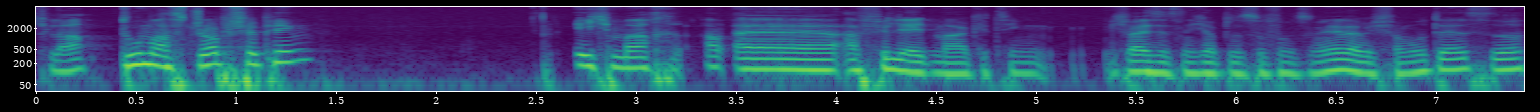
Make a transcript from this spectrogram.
klar. Du machst Dropshipping, ich mache äh, Affiliate Marketing. Ich weiß jetzt nicht, ob das so funktioniert, aber ich vermute es so.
